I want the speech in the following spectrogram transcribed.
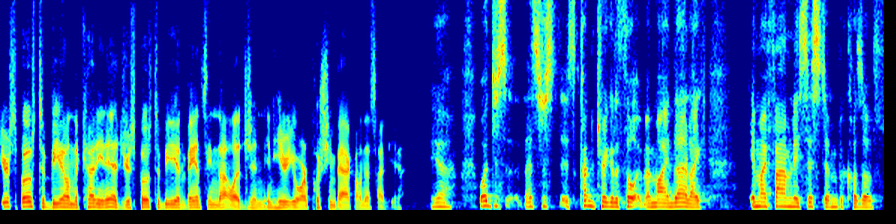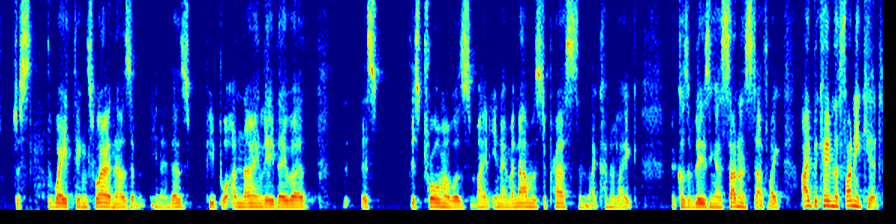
you're supposed to be on the cutting edge. You're supposed to be advancing knowledge, and, and here you are pushing back on this idea. Yeah. Well, just that's just it's kind of triggered a thought in my mind there. Like in my family system, because of just the way things were, and there was a you know, there's people unknowingly they were this this trauma was my you know my nan was depressed and that kind of like because of losing her son and stuff. Like I became the funny kid.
